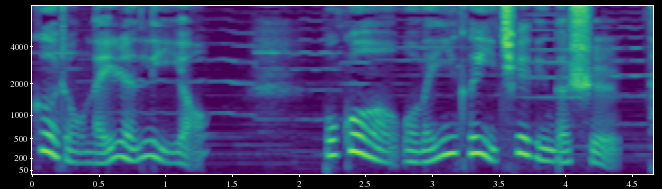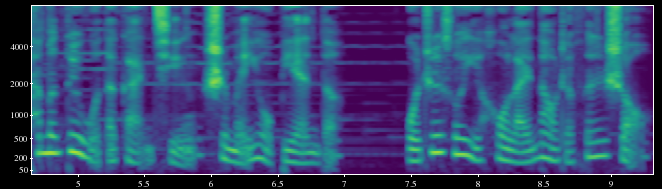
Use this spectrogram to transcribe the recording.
各种雷人理由。不过我唯一可以确定的是，他们对我的感情是没有变的。我之所以后来闹着分手，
